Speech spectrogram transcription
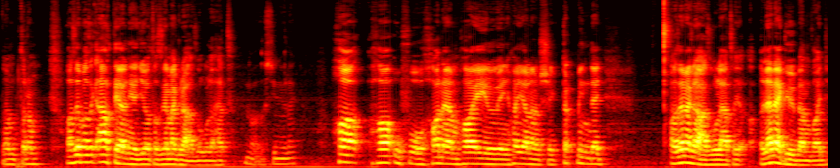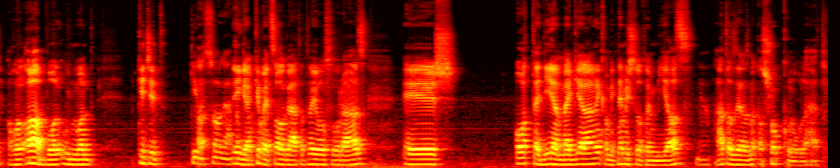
Nem tudom. Azért azok átélni egy olyat azért megrázó lehet. Valószínűleg. Ha, ha UFO, ha nem, ha élőlény, ha jelenség, tök mindegy. Azért megrázó lehet, hogy a levegőben vagy, ahol alapból úgymond kicsit Ki vagy szolgáltatva. Igen, ki vagy szolgáltatva, jó szóra az. És ott egy ilyen megjelenik, amit nem is tudod, hogy mi az. Ja. Hát azért az, az sokkoló lehet.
